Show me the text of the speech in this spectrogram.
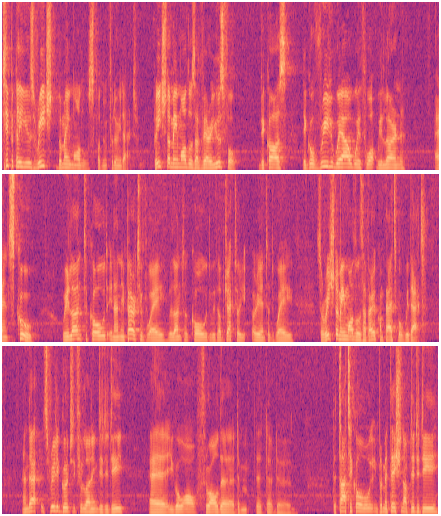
typically use rich domain models for, do, for doing that. Rich domain models are very useful because they go really well with what we learned in school. We learn to code in an imperative way. We learn to code with object-oriented way. So rich domain models are very compatible with that. And that is really good if you're learning DDD. Uh, you go all through all the, the, the, the, the tactical implementation of DDD,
